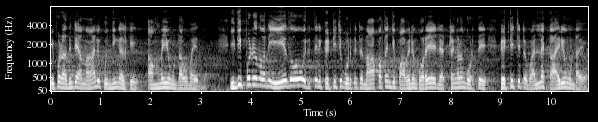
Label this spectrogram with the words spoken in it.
ഇപ്പോഴതിന്റെ ആ നാല് കുഞ്ഞുങ്ങൾക്ക് അമ്മയും ഉണ്ടാവുമായിരുന്നു. ഇതിപ്പോഴും എന്ന് പറഞ്ഞാൽ ഏതോ ഒരുത്തിന് കെട്ടിച്ചു കൊടുത്തിട്ട് നാൽപ്പത്തഞ്ച് പവനും കുറേ ലക്ഷങ്ങളും കൊടുത്ത് കെട്ടിച്ചിട്ട് വല്ല കാര്യവും ഉണ്ടായോ?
